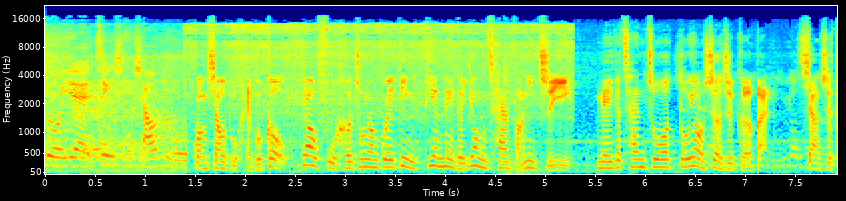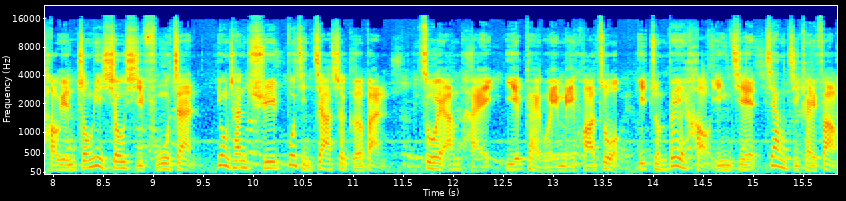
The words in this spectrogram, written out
作业进行消毒。光消毒还不够，要符合中央规定店内的用餐防疫指引，每个餐桌都要设置隔板。像是桃园中立休息服务站用餐区，不仅架设隔板，座位安排也改为梅花座，已准备好迎接降级开放。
